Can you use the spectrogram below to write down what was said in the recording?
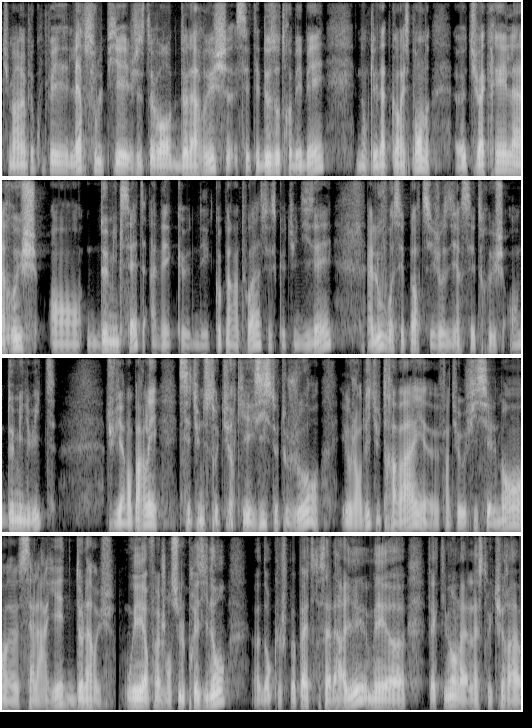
Tu m'as un peu coupé l'herbe sous le pied justement de la ruche. C'était deux autres bébés, donc les dates correspondent. Euh, tu as créé la ruche en 2007 avec des copains à toi, c'est ce que tu disais. Elle ouvre ses portes, si j'ose dire, cette ruche en 2008 tu viens d'en parler. C'est une structure qui existe toujours et aujourd'hui tu travailles, euh, enfin tu es officiellement euh, salarié de la ruche. Oui, enfin j'en suis le président, euh, donc je peux pas être salarié, mais effectivement la, la, structure a,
